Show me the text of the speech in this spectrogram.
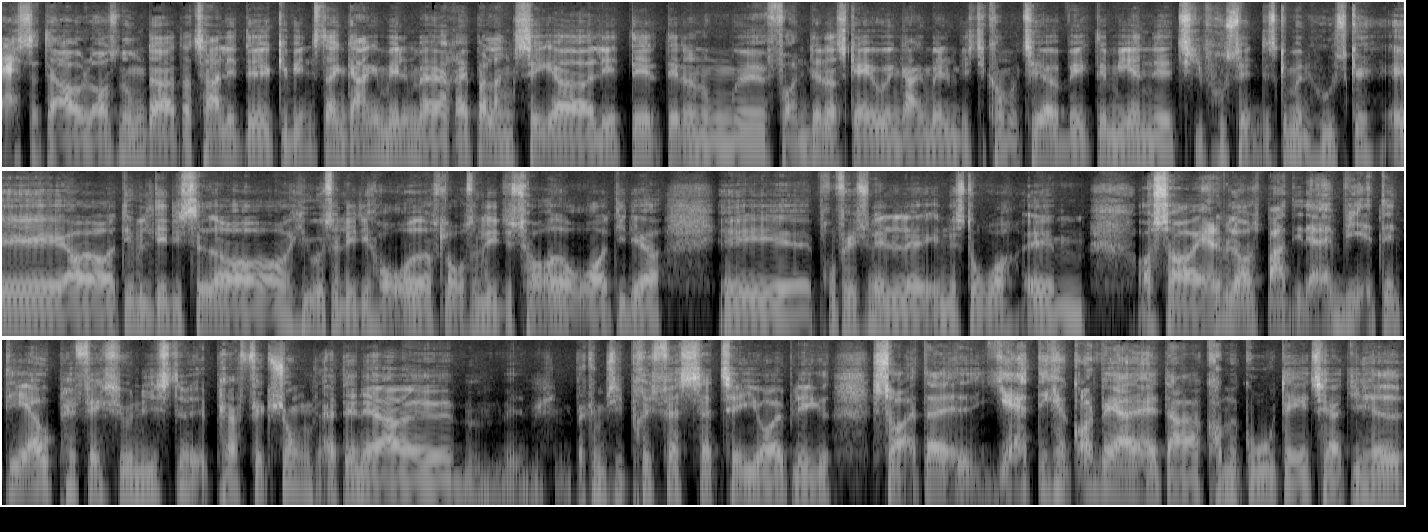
altså, der er jo også nogen, der, der tager lidt øh, gevinster en gang imellem at rebalancere lidt. Det, det er der nogle øh, fonde, der skal jo en gang imellem, hvis de kommer til at vægte mere end øh, 10 procent. Det skal man huske. Øh, og, og det er vel det, de sidder og, og hiver sig lidt i håret og slår sig lidt i tøjet over, de der øh, professionelle investorer. Øh, og så er det vel også bare det der, vi, det, det er jo perfektioniste, perfektion, at den er, øh, hvad kan man sige, prisfastsat til i øjeblikket. Så der, ja, det kan godt være, at der er kommet gode data, og de havde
